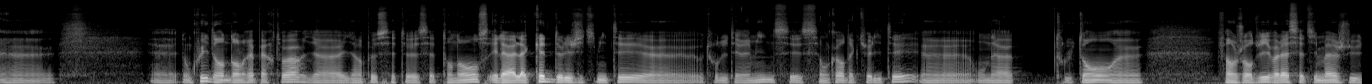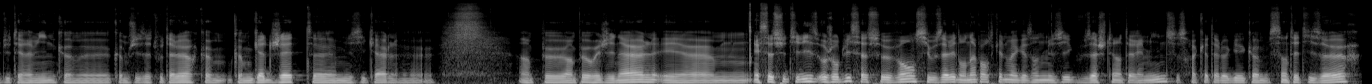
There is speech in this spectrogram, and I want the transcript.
Euh, donc oui, dans, le répertoire, il y a, un peu cette, tendance. Et la, quête de légitimité autour du Térémine, c'est encore d'actualité. On a tout le temps... Enfin, aujourd'hui, voilà, cette image du, du comme, comme je disais tout à l'heure, comme, gadget musical un, peu, un peu original. Et, euh, et ça s'utilise, aujourd'hui, ça se vend. Si vous allez dans n'importe quel magasin de musique, vous achetez un Térémine, ce sera catalogué comme synthétiseur.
